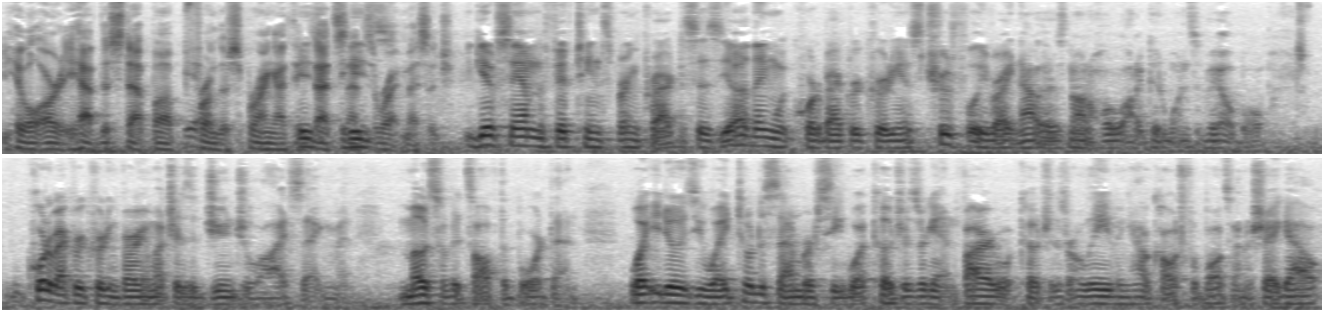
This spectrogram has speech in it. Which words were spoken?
he'll already have the step up yeah. from the spring. I think he's, that sends the right message. you give Sam the 15 spring practices. The other thing with quarterback recruiting is truthfully right now there's not a whole lot of good ones available. Quarterback recruiting very much is a June July segment. Most of it's off the board then what you do is you wait till December, see what coaches are getting fired, what coaches are leaving, how college football is going to shake out.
